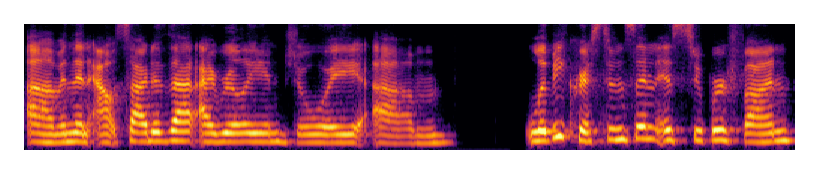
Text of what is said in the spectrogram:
Um, and then outside of that, I really enjoy um, Libby Christensen is super fun.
